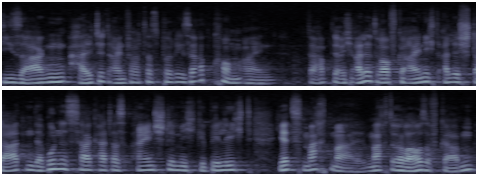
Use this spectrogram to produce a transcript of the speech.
Die sagen, haltet einfach das Pariser Abkommen ein. Da habt ihr euch alle darauf geeinigt, alle Staaten. Der Bundestag hat das einstimmig gebilligt. Jetzt macht mal, macht eure Hausaufgaben. Und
